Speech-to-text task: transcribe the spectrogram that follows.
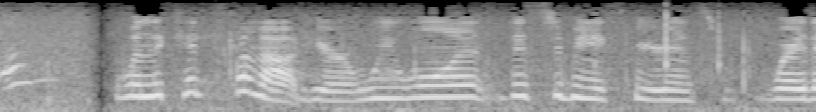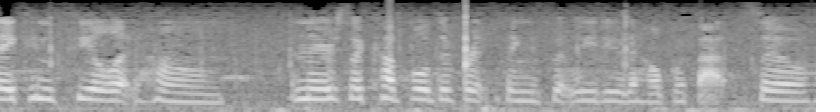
one? When the kids come out here, we want this to be an experience where they can feel at home. And there's a couple different things that we do to help with that. So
